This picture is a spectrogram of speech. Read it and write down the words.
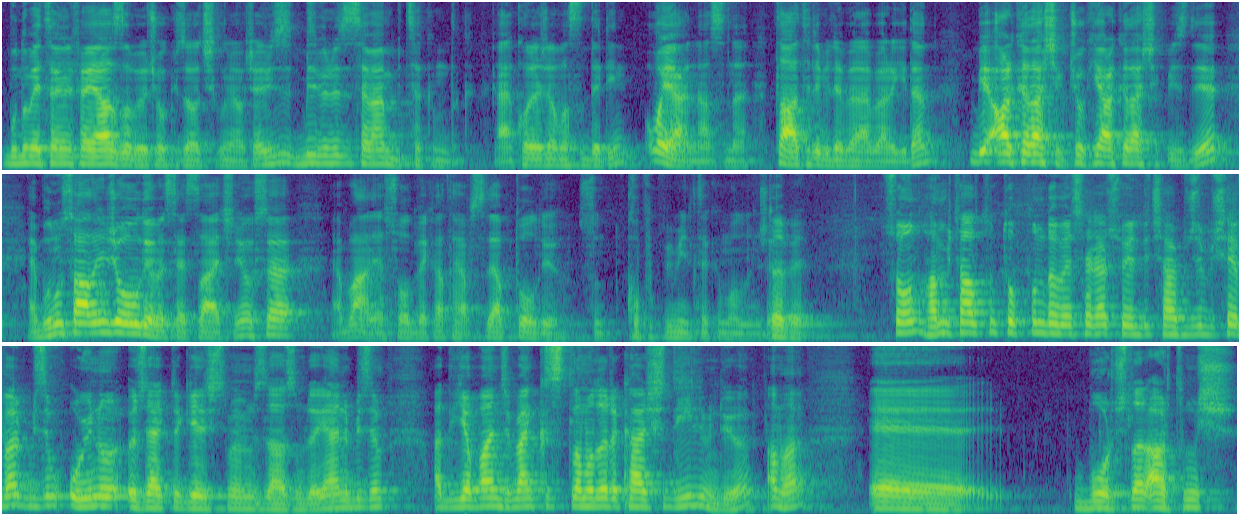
Bunu Metehan Feyyaz da böyle çok güzel açıklama yapmış. Yani biz birbirimizi seven bir takımdık. Yani kolej havası dediğin o yani aslında. Tatili bile beraber giden bir arkadaşlık, çok iyi arkadaşlık biz diye. Yani bunu sağlayınca oluyor mesela saha için. Yoksa ya bana ne sol bek hata yapsa yaptı oluyorsun. Kopuk bir milli takım olunca. Tabii. Son Hamit Altın Top'un da mesela söylediği çarpıcı bir şey var. Bizim oyunu özellikle geliştirmemiz lazım diyor. Yani bizim hadi yabancı ben kısıtlamalara karşı değilim diyor ama eee, borçlar artmış.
